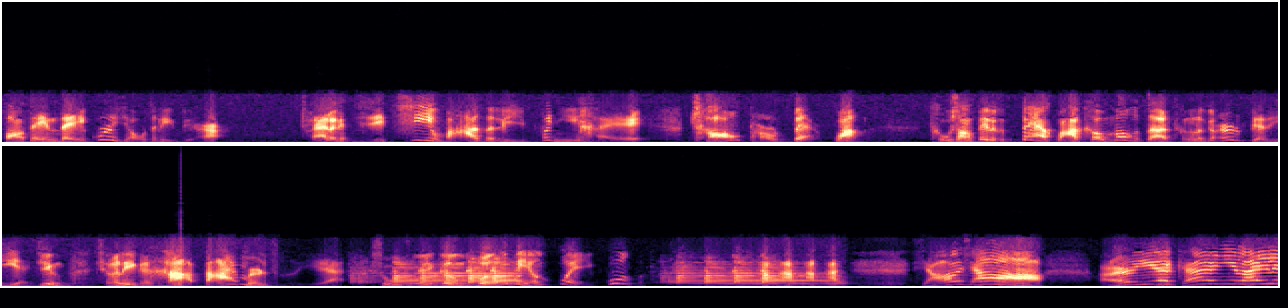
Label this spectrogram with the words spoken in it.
放在内柜窑子里边。穿了个机器袜子，礼服呢黑，长袍短褂，头上戴了个短瓜壳帽子，成了个二边的眼镜，成了一个哈大门子爷，手拄一根文明鬼棍，哈哈哈哈！想想，二爷看你来了。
